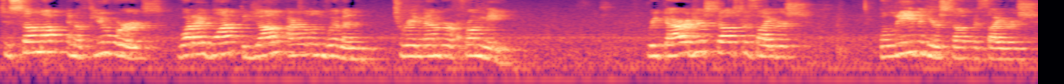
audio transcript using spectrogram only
to sum up in a few words what I want the young Ireland women to remember from me. Regard yourselves as Irish, believe in yourself as Irish,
